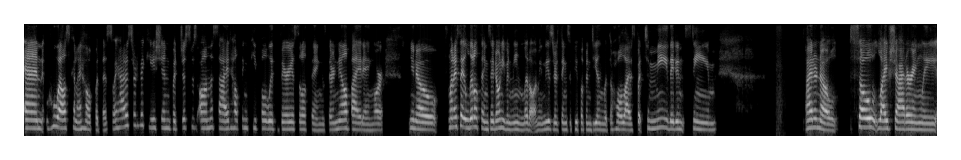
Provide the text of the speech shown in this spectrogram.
and who else can i help with this so i had a certification but just was on the side helping people with various little things their nail biting or you know when I say little things, I don't even mean little. I mean, these are things that people have been dealing with their whole lives. But to me, they didn't seem, I don't know, so life shatteringly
